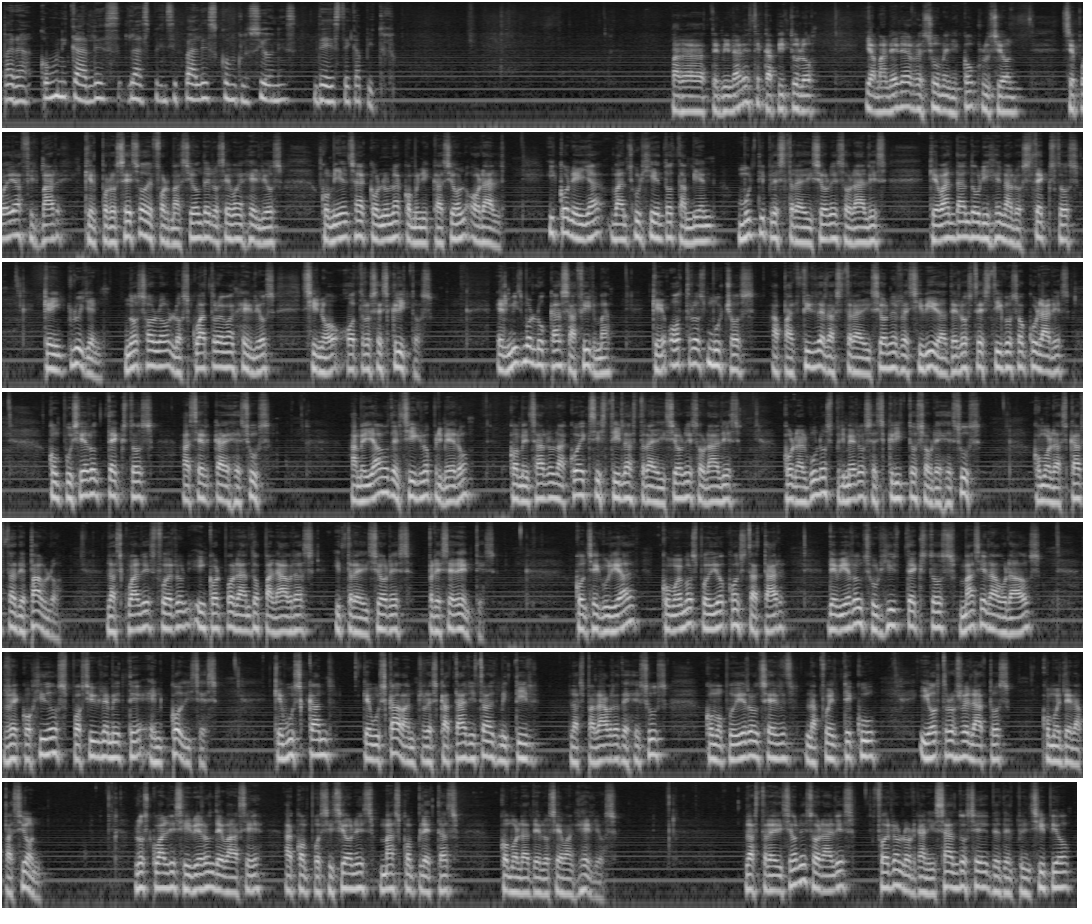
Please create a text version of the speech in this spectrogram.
para comunicarles las principales conclusiones de este capítulo. Para terminar este capítulo y a manera de resumen y conclusión, se puede afirmar que el proceso de formación de los evangelios comienza con una comunicación oral y con ella van surgiendo también múltiples tradiciones orales que van dando origen a los textos que incluyen no solo los cuatro evangelios, sino otros escritos. El mismo Lucas afirma que otros muchos, a partir de las tradiciones recibidas de los testigos oculares, compusieron textos acerca de Jesús, a mediados del siglo I, comenzaron a coexistir las tradiciones orales con algunos primeros escritos sobre Jesús, como las cartas de Pablo, las cuales fueron incorporando palabras y tradiciones precedentes. Con seguridad, como hemos podido constatar, debieron surgir textos más elaborados, recogidos posiblemente en códices, que, buscan, que buscaban rescatar y transmitir las palabras de Jesús, como pudieron ser la fuente Q y otros relatos como el de la Pasión, los cuales sirvieron de base a composiciones más completas como las de los Evangelios. Las tradiciones orales fueron organizándose desde el principio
